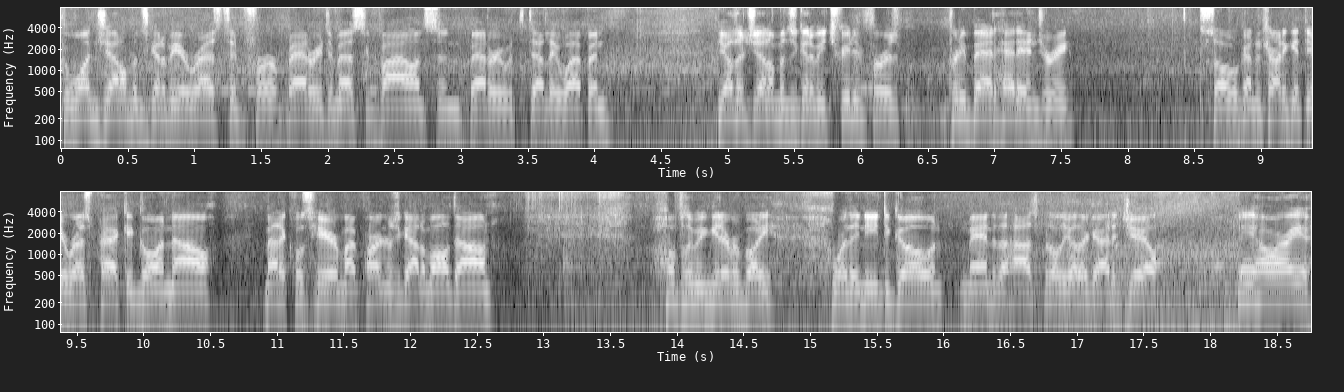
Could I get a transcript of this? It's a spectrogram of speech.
The one gentleman's going to be arrested for battery domestic violence and battery with a deadly weapon. The other gentleman's going to be treated for his pretty bad head injury. So we're going to try to get the arrest packet going now. Medical's here. My partner's got them all down. Hopefully we can get everybody where they need to go and man to the hospital, the other guy to jail. Hey, how are you?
